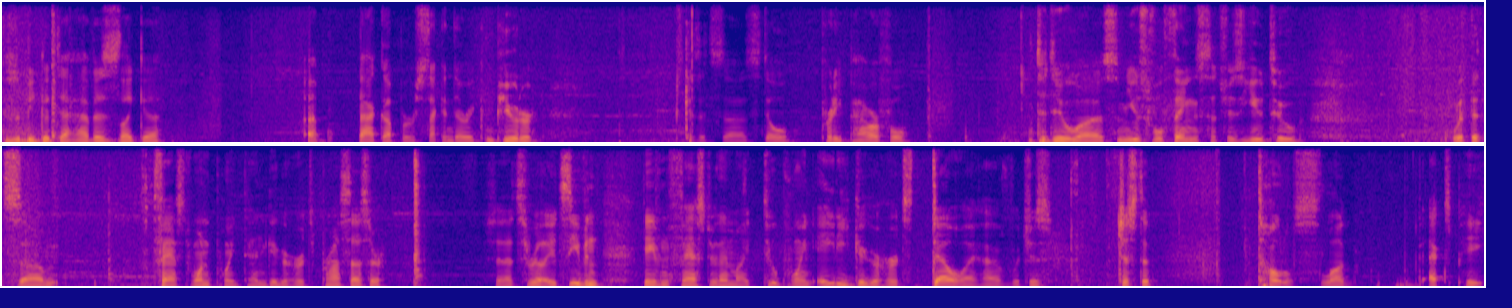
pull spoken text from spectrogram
This would be good to have as like a a backup or secondary computer because it's uh, still pretty powerful to do uh, some useful things such as YouTube with its um, fast 1.10 gigahertz processor. So that's really it's even even faster than my 2.80 gigahertz Dell I have, which is just a total slug with XP.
